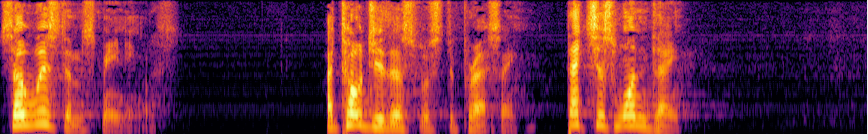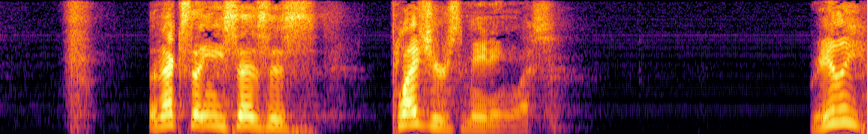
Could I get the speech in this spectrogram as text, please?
So wisdom's meaningless. I told you this was depressing. That's just one thing. The next thing he says is pleasure's meaningless. Really?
